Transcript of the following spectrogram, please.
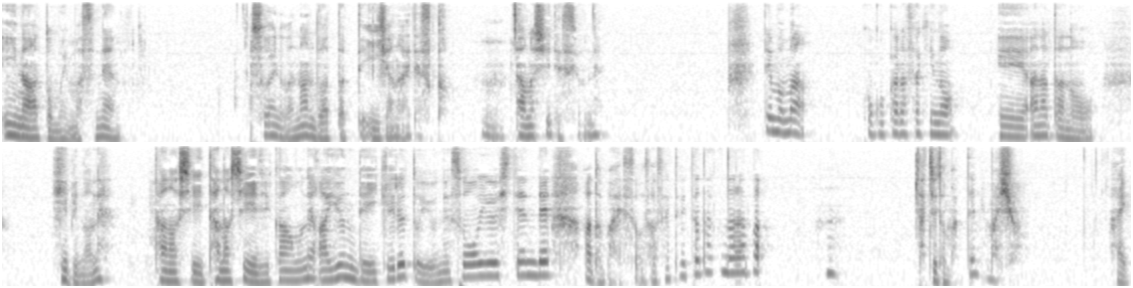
いいなと思いますね。そういうのが何度あったっていいじゃないですか、うん、楽しいですよね、でもまあここから先の、えー、あなたの日々のね楽しい楽しい時間をね歩んでいけるというねそういう視点でアドバイスをさせていただくならば、立ち止まってみましょう。はい。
